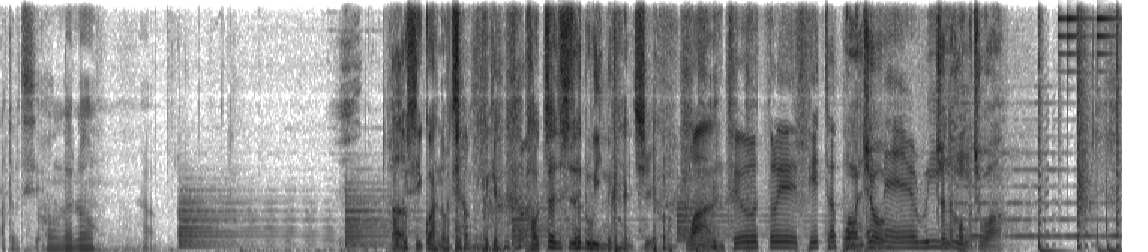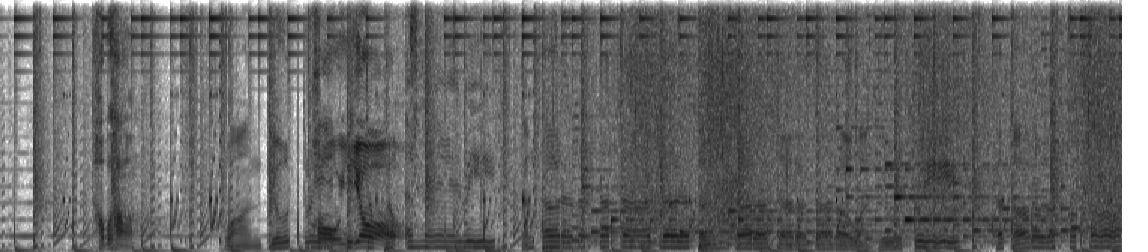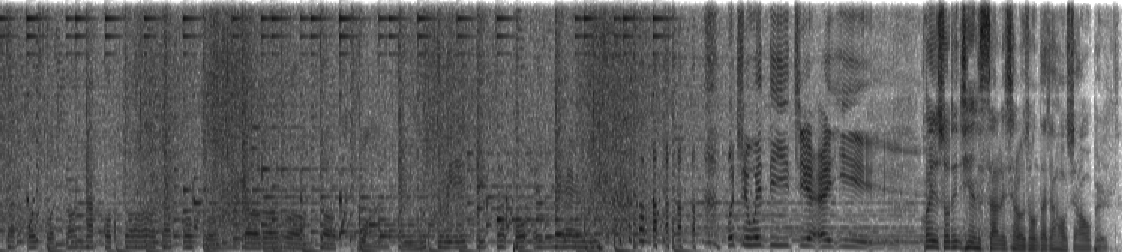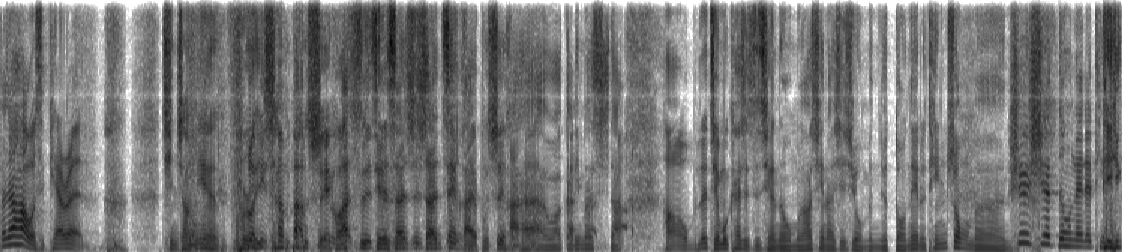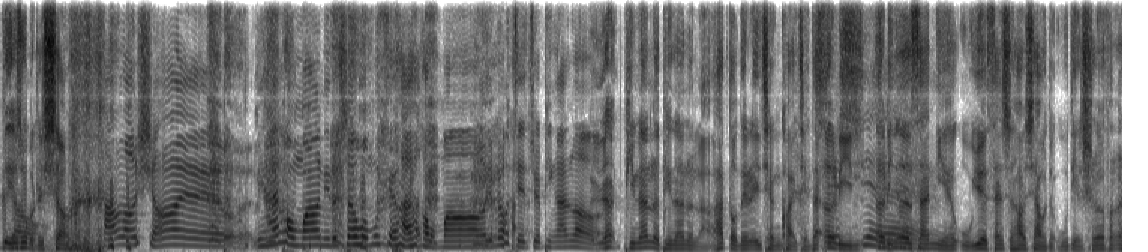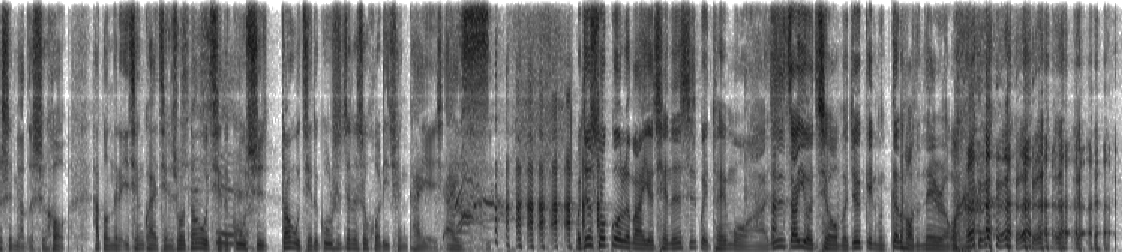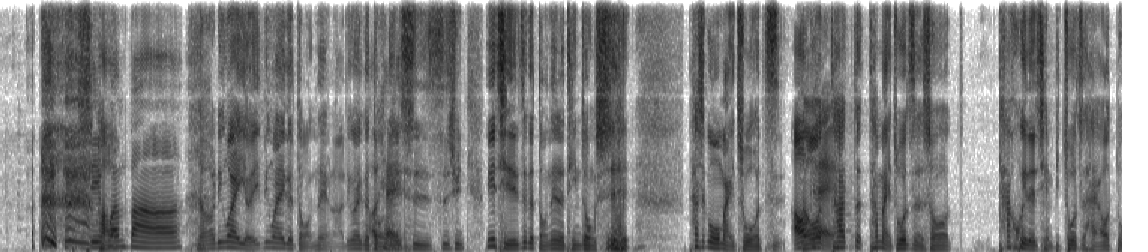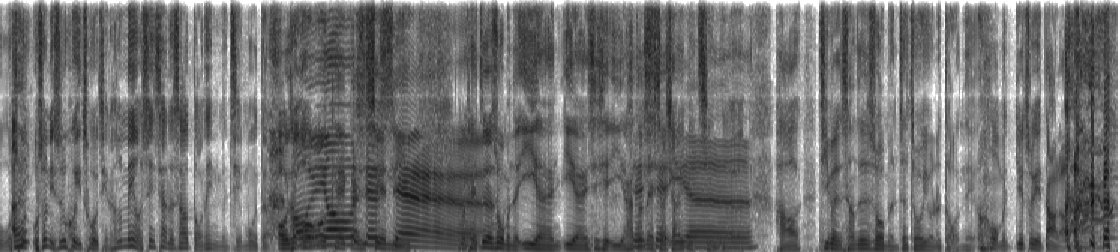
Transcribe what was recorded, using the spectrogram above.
啊，对不起，好来喽。好，好不习惯哦，这样有点好正式的录音的感觉哦。One two three, Peter, 我 Paul 们就 and Mary，真的 hold 不住啊，好不好？One two three, 好 Peter, 哟 Paul and Mary，噔哒哒哒哒哒哒哒噔哒哒哒哒哒哒，One two three。我只会第一句而已。欢迎收听今天的《三人下楼中》，大家好，我是 Albert，大家好，我是 Karen。请常念：芙蓉一山傍 水花，四界三十三，见海不是海，海海我咖喱马西。好，我们在节目开始之前呢，我们要先来谢谢我们的岛内的听众们。谢谢岛内的听众第一个又是我们的上，Hello Sean，你还好吗？你的生活目前还好吗？有没有解决平安了？平安了，平安了啦！他抖内了一千块钱，在谢二零谢二零二三年五月三十号下午的五点十二分二十秒的时候，他抖内了一千块钱，说端午节的故事，端午节的故事真的是火力全开耶，爱死！我就说过了嘛，有钱能使鬼推磨啊，就是只要有钱，我们就给你们更好的内容。喜欢吧？然后另外有另外一个抖内啦，另外一个抖 OK 内是私讯，因为其实这个抖内的听众是，他是跟我买桌子，然后他在他买桌子的时候。他汇的钱比桌子还要多，我说、哎我说你是不是汇错钱？他说没有，剩下的是要抖内你们节目的。哦 我说哦 OK，感谢你。谢 OK，这个是我们的艺恩，艺恩谢谢艺恩，他抖那小小一笔金额。好，基本上这是我们这周有的抖内，哦，我们越做越大了。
